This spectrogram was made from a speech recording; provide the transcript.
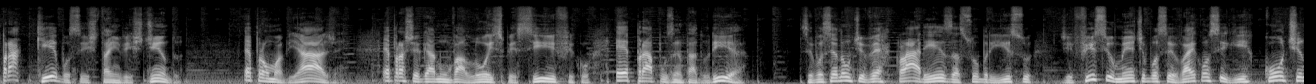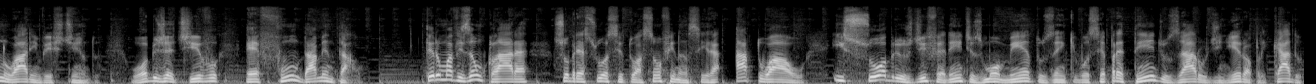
para que você está investindo. É para uma viagem? É para chegar num valor específico? É para aposentadoria? Se você não tiver clareza sobre isso, dificilmente você vai conseguir continuar investindo. O objetivo é fundamental ter uma visão clara sobre a sua situação financeira atual e sobre os diferentes momentos em que você pretende usar o dinheiro aplicado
